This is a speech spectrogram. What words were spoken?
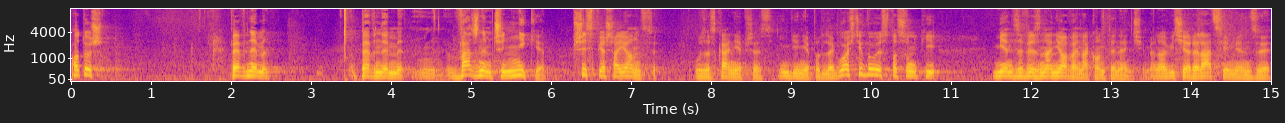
Otóż pewnym, pewnym ważnym czynnikiem przyspieszającym uzyskanie przez Indię niepodległości były stosunki międzywyznaniowe na kontynencie, mianowicie relacje między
